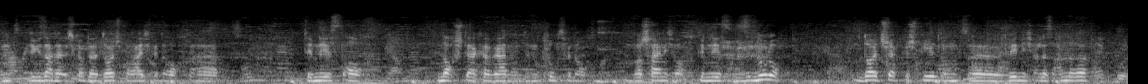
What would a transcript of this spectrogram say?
Und wie gesagt, ich glaube, der Deutschbereich wird auch äh, demnächst auch noch stärker werden und in den Clubs wird auch wahrscheinlich auch demnächst nur noch Deutschrap gespielt und äh, wenig alles andere. Ja, cool.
